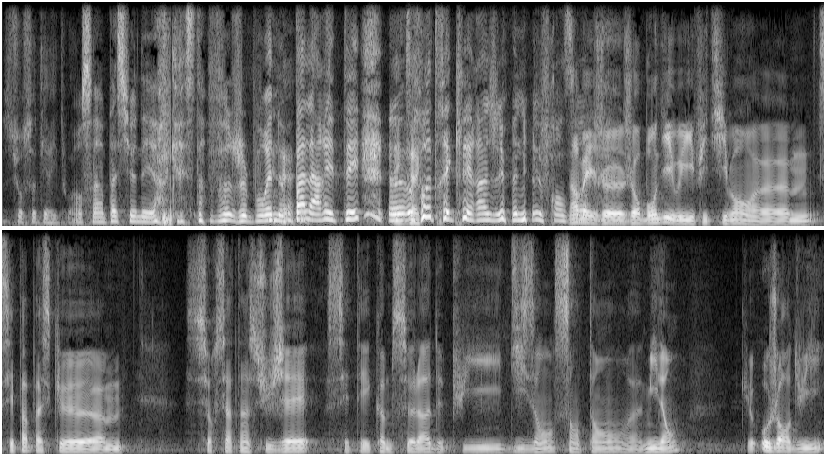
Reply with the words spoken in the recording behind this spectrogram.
sur ce territoire. C'est un passionné, hein, Christophe. Je pourrais ne pas l'arrêter. Euh, votre éclairage, Emmanuel François. Non, mais je, rebondis, oui, effectivement. Euh, c'est pas parce que euh, sur certains sujets, c'était comme cela depuis 10 ans, 100 ans, 1000 ans qu'aujourd'hui,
